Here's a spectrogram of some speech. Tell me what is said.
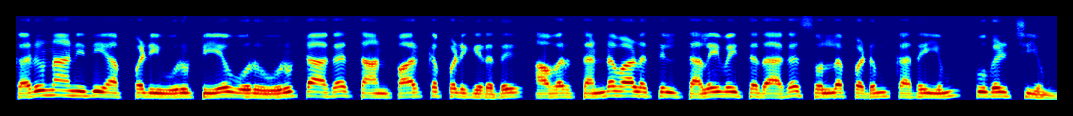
கருணாநிதி அப்படி உருட்டிய ஒரு உருட்டாக தான் பார்க்கப்படுகிறது. அவர் தண்டவாளத்தில் தலைவைத்ததாக சொல்லப்படும் கதையும் புகழ்ச்சியும்.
